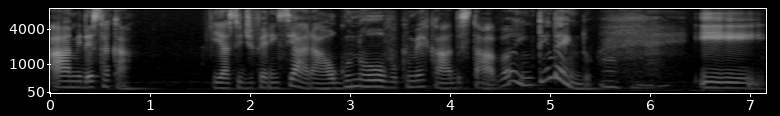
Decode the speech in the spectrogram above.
a me destacar e a se diferenciar, a algo novo que o mercado estava entendendo. Uhum. E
